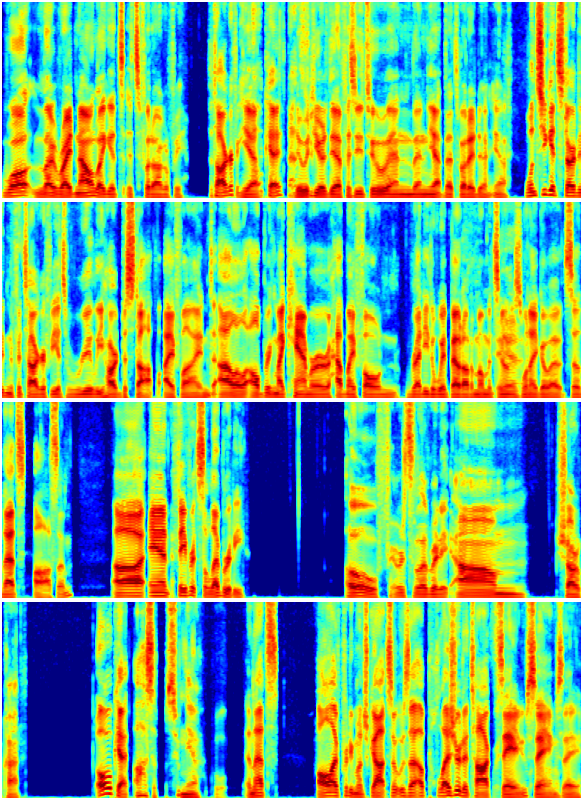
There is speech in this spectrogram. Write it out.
well, like right now, like it's it's photography. Photography? Yeah. Okay. I do it here at the FSU too, and then yeah, that's what I do. Yeah. Once you get started in photography, it's really hard to stop. I find. I'll I'll bring my camera, have my phone ready to whip out on a moment's notice yeah. when I go out. So that's awesome. Uh, and favorite celebrity? Oh, favorite celebrity. Um, Shah Rukh Khan. Oh, okay. Awesome. Super yeah. Cool. And that's all I've pretty much got. So it was a pleasure to talk. Same, same, um, same.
